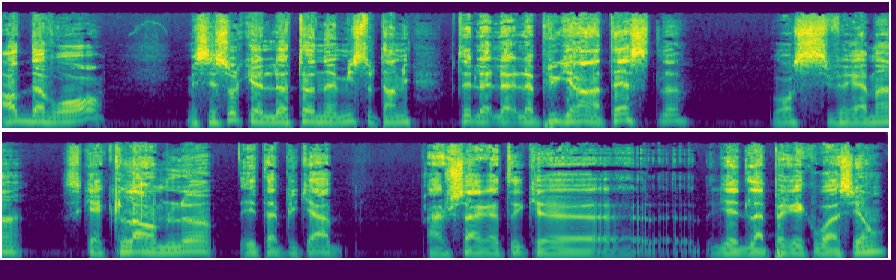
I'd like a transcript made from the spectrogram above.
Hâte de voir. Mais c'est sûr que l'autonomie, c'est tout le temps mieux. Peut-être le, plus grand test, voir si vraiment ce qu'elle clame là est applicable. À juste arrêter qu'il euh, y ait de la péréquation,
